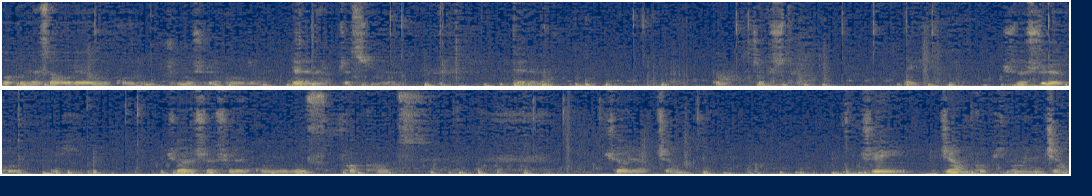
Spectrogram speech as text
Bakın mesela oraya onu koydum. Şunu da şuraya koyacağım. Deneme yapacağız şimdi. Deneme. Tamam çalıştı. Ay. Şunu şuraya koy. Ay. Şöyle şunu şuraya koyuyoruz. Fakat şöyle yapacağım. Şey cam kapayım aynen cam.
